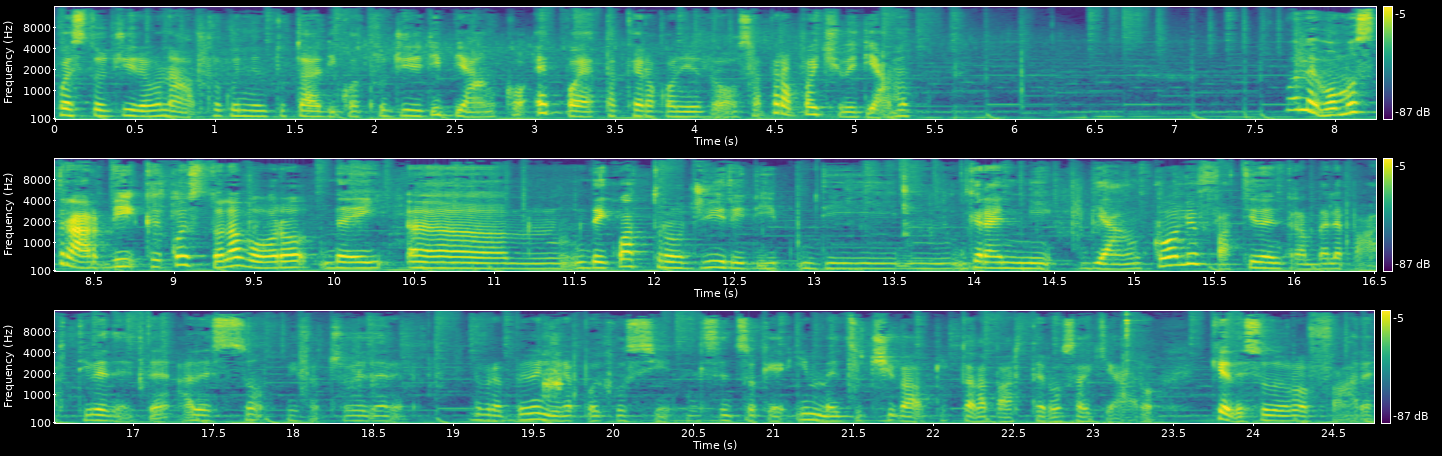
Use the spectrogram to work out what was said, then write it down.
questo giro e un altro quindi un totale di 4 giri di bianco e poi attaccherò con il rosa però poi ci vediamo. Volevo mostrarvi che questo lavoro dei, um, dei quattro giri di, di mm, granny bianco li ho fatti da entrambe le parti vedete? Adesso vi faccio vedere dovrebbe venire poi così nel senso che in mezzo ci va tutta la parte rosa chiaro che adesso dovrò fare.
